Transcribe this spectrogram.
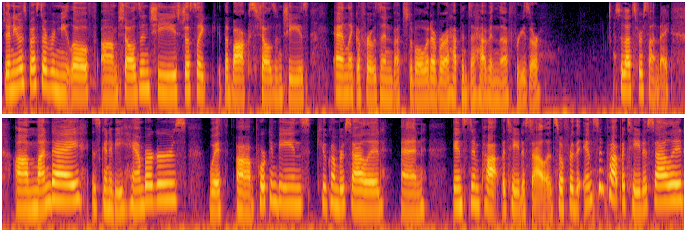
Jennie-O's best ever meatloaf, um, shells and cheese, just like the box shells and cheese, and like a frozen vegetable, whatever I happen to have in the freezer. So that's for Sunday. Um, Monday is going to be hamburgers with uh, pork and beans, cucumber salad, and instant pot potato salad. So for the instant pot potato salad,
